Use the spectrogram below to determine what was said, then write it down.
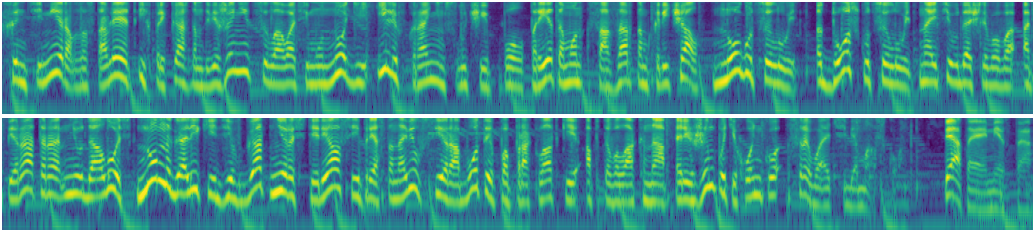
Хантимиров заставляет их при каждом движении целовать ему ноги или в крайнем случае пол. При этом он с азартом кричал «Ногу целуй! Доску целуй!» Найти удачливого оператора не удалось, но многоликий Девгат не растерялся и приостановил все работы по прокладке оптоволокна. Режим потихоньку срывает себе маску. Пятое место.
